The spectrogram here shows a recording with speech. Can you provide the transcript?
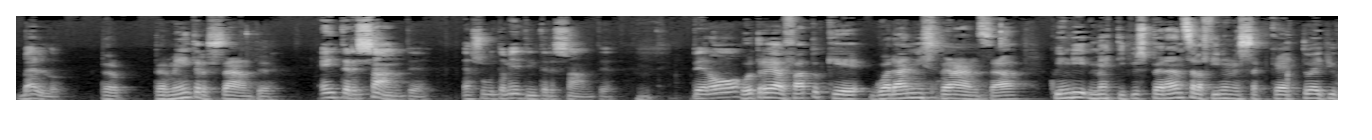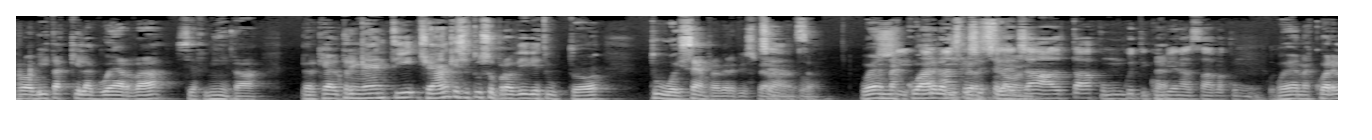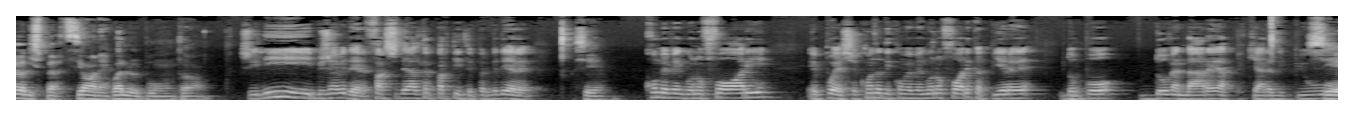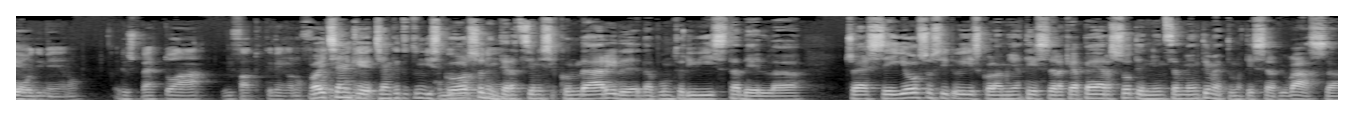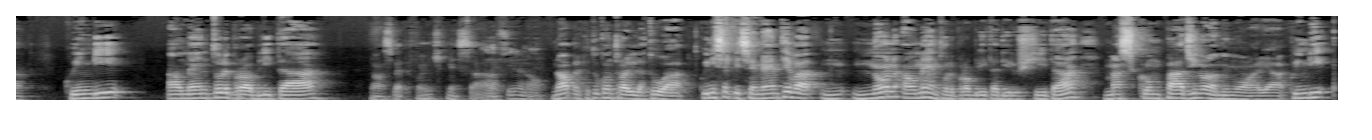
bello, Per, per me è interessante. è interessante, è assolutamente interessante, Mm. però Oltre al fatto che guadagni speranza, quindi metti più speranza alla fine nel sacchetto e hai più probabilità che la guerra sia finita. Perché altrimenti, cioè anche se tu sopravvivi e tutto, tu vuoi sempre avere più speranza. Certo. Vuoi sì, annacquare la anche se ce disperazione. l'hai già alta, comunque ti conviene alzarla comunque. Vuoi annacquare la disperazione, quello è il punto. Sì, lì bisogna vedere, farsi delle altre partite per vedere Sì. come vengono fuori e poi a seconda di come vengono fuori capire dopo dove andare a picchiare di più Sì. o di meno rispetto al fatto che vengano fuori. Poi c'è come- anche, c'è anche tutto un discorso di interazioni secondarie de- dal punto di vista del... Cioè, se io sostituisco la mia tessera che ha perso, tendenzialmente metto una tessera più bassa. Quindi aumento le probabilità... No, aspetta, fammici pensare. alla fine no. No, perché tu controlli la tua. Quindi semplicemente va, non aumento le probabilità di riuscita, ma scompagino la memoria. Quindi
